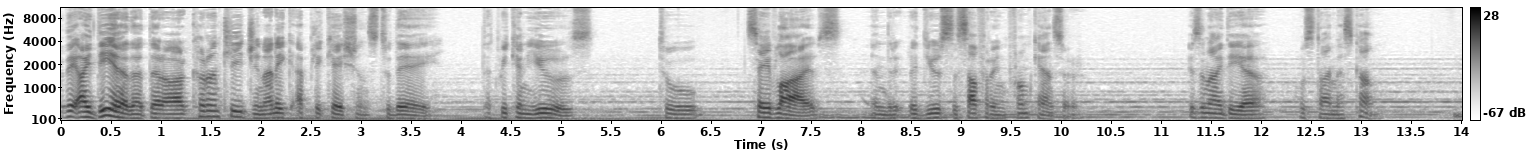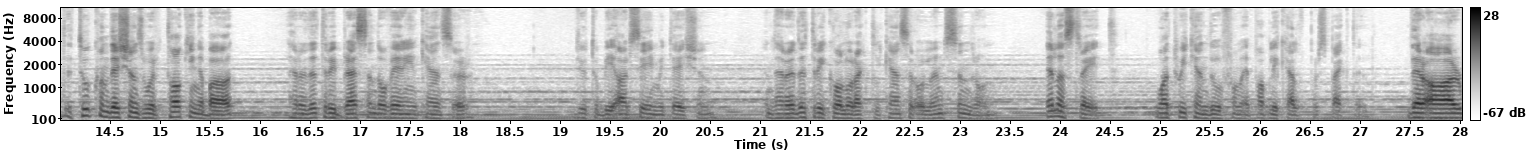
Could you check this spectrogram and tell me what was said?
The idea that there are currently genetic applications today that we can use to save lives and re reduce the suffering from cancer is an idea whose time has come. The two conditions we're talking about, hereditary breast and ovarian cancer due to BRCA mutation and hereditary colorectal cancer or Lynch syndrome, illustrate what we can do from a public health perspective. There are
